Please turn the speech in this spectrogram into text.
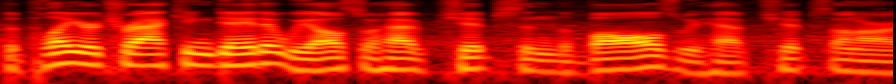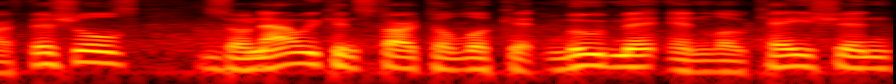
the player tracking data, we also have chips in the balls, we have chips on our officials. So now we can start to look at movement and location,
